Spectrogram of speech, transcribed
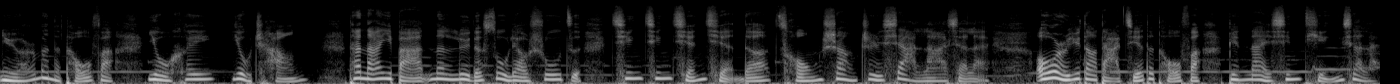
女儿们的头发又黑又长，他拿一把嫩绿的塑料梳子，轻轻浅浅地从上至下拉下来。偶尔遇到打结的头发，便耐心停下来。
